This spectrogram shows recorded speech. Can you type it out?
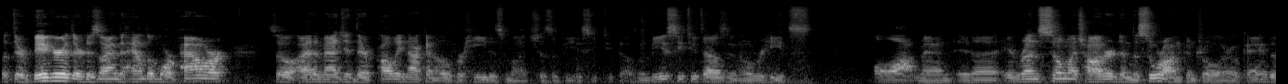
but they're bigger. They're designed to handle more power. So I'd imagine they're probably not going to overheat as much as a BAC 2000. The BAC 2000 overheats a lot, man. It uh, it runs so much hotter than the Sur-Ron controller. Okay, the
